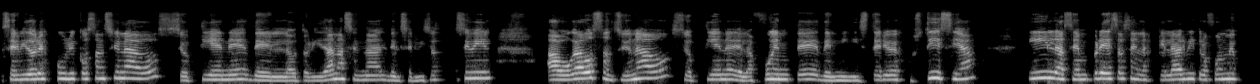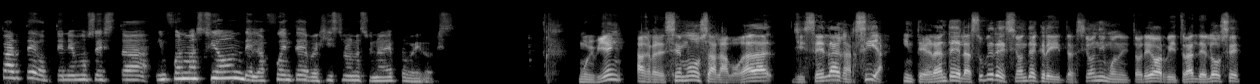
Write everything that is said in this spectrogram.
servidores públicos sancionados, se obtiene de la Autoridad Nacional del Servicio Civil, abogado sancionado se obtiene de la fuente del Ministerio de Justicia, y las empresas en las que el árbitro forme parte, obtenemos esta información de la fuente de Registro Nacional de Proveedores. Muy bien, agradecemos a la abogada Gisela García, integrante de la Subdirección de Acreditación y Monitoreo Arbitral del OCE,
